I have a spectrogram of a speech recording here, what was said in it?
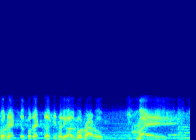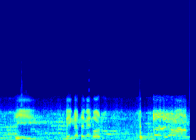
Correcto, correcto. Aquí salió algo raro. Mae. Y véngase mejor. Ah,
